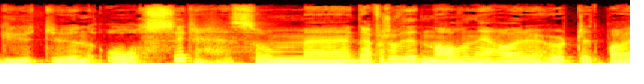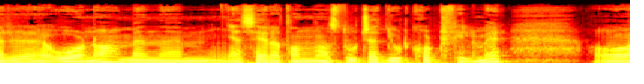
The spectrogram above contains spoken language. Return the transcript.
Gutun Aaser, som eh, Det er for så vidt et navn jeg har hørt et par år nå, men jeg ser at han har stort sett gjort kortfilmer. Og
